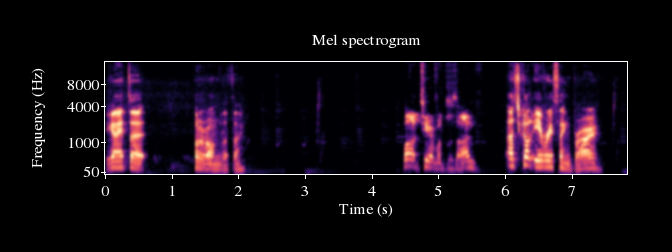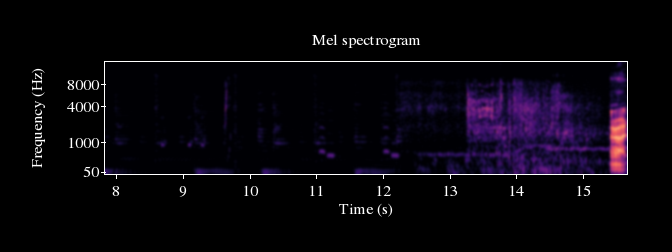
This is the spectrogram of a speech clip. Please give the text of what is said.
You're gonna have to put it on the thing. A terrible design. That's got everything, bro. Alright.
